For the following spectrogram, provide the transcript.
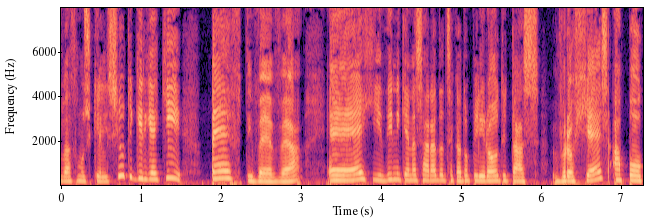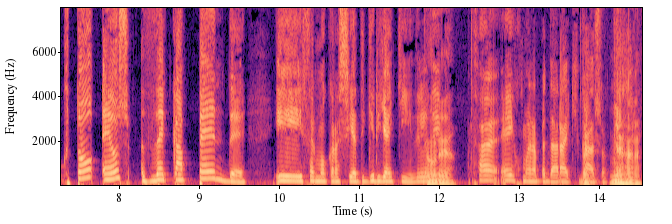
βαθμούς Κελσίου την Κυριακή πέφτει βέβαια ε, έχει δίνει και ένα 40% πληρότητας βροχές από 8 έως 15 η θερμοκρασία την Κυριακή δηλαδή Ωραία. θα έχουμε ένα πενταράκι Εντάξει, κάτω μια χαρά.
